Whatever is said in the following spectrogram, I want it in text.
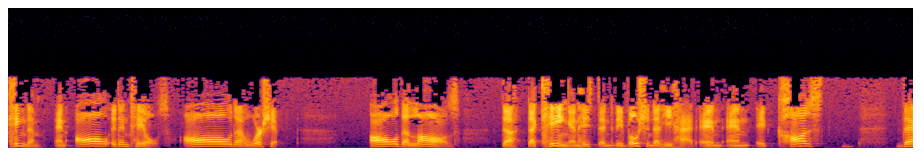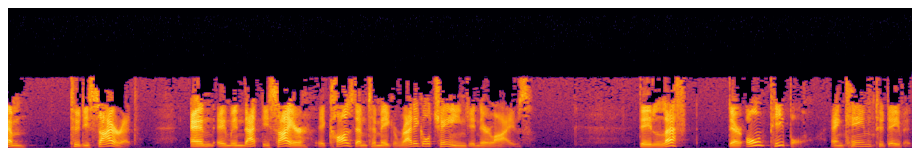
kingdom, and all it entails, all the worship, all the laws, the the king and his and the devotion that he had, and and it caused them to desire it. And, and in that desire, it caused them to make radical change in their lives. They left their own people and came to David.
